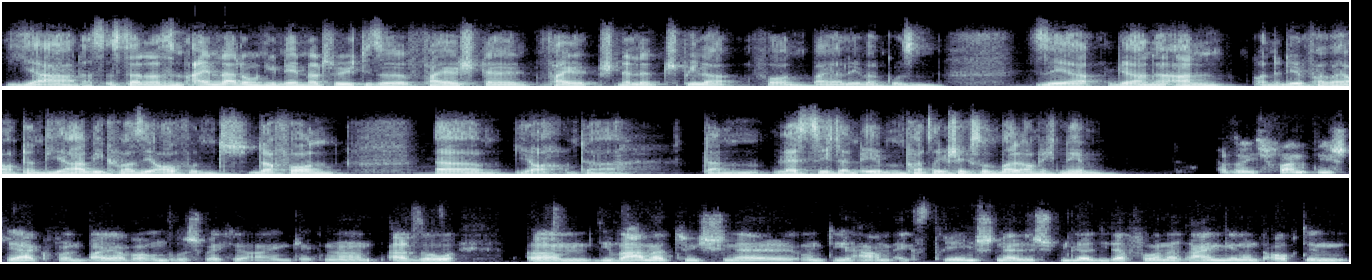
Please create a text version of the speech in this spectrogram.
Ja, das ist dann, das sind Einladungen, die nehmen natürlich diese pfeilschnellen, pfeilschnellen Spieler von Bayer Leverkusen sehr gerne an. Und in dem Fall war ja auch dann Diaby quasi auf und davon. Ähm, ja, und da dann lässt sich dann eben Patrick Schick so einen Ball auch nicht nehmen. Also ich fand die Stärke von Bayer war unsere Schwäche eigentlich. Ne? Also ähm, die waren natürlich schnell und die haben extrem schnelle Spieler, die da vorne reingehen und auch den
